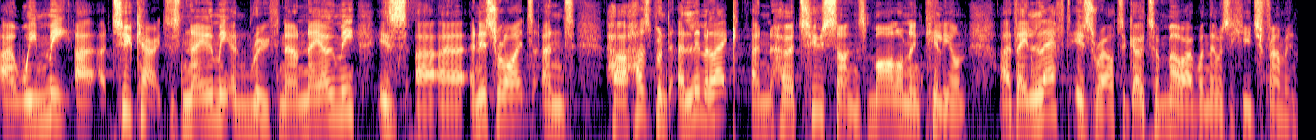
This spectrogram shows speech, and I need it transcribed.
uh, we meet uh, two characters, Naomi and Ruth. Now, Naomi is uh, uh, an Israelite, and her husband Elimelech and her two sons, Mahlon and Chilion, uh, they left Israel to go to Moab when there was a huge famine.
